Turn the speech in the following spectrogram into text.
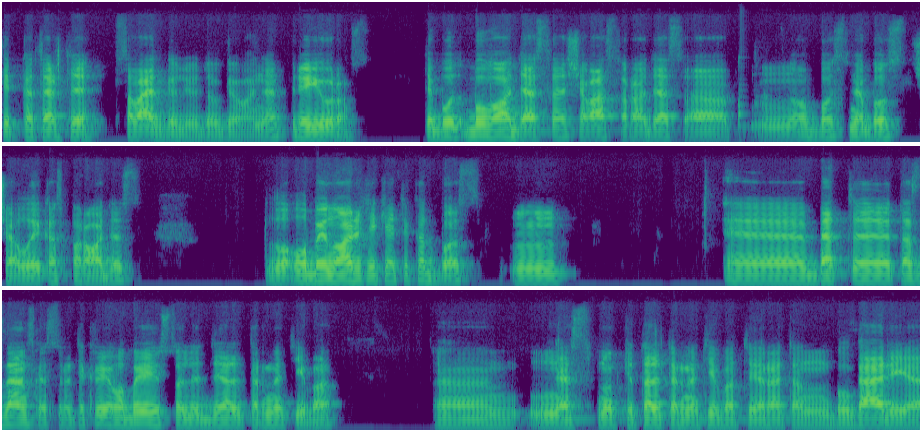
taip kad arti savaitgalių daugiau, ne, prie jūros. Tai buvo Odesa, šią vasarą Odesa, nu, bus, nebus, čia laikas parodys. Labai noriu tikėti, kad bus. Mm. E, bet e, tas Danskas yra tikrai labai solidi alternatyva. nes nu, kita alternatyva tai yra ten Bulgarija,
